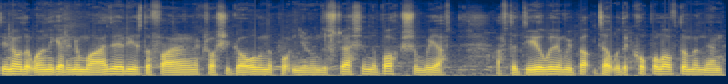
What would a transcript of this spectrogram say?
They know that when they're getting in wide areas, they're firing across your goal and they're putting you under stress in the box. And we have, have to deal with them. We dealt with a couple of them and then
